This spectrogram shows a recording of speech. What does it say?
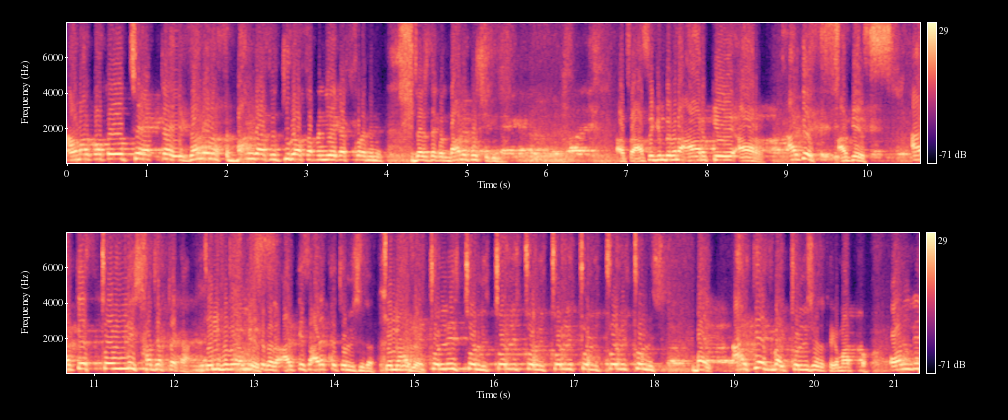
আমার কথা হচ্ছে একটাই যেমন আছে। বাংলা আছে চূড়া আছে আপনি নিয়ে কাজ করে নেবেন জাস্ট দেখবেন দামে পড়ছে কিনা। আচ্ছা আছে কিন্তু এখানে আর কে আর আর কে আর আরকেস আরকেস আরকেস 40000 টাকা 40000 আর কে আরেকটা 40000 40000 40 40 40 40 40 40 40 40 ভাই আর কে ভাই 40000 টাকা মাত্র অনলি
